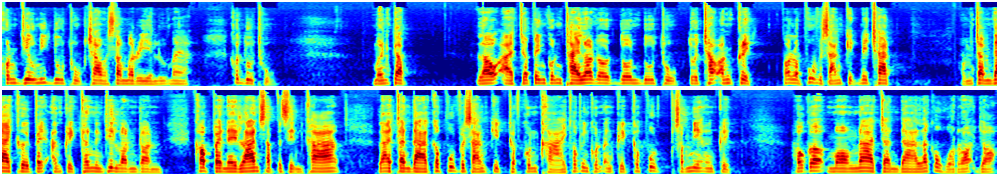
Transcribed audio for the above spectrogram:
คนยิวนี่ดูถูกชาวซามารียรู้ไหมเขาดูถูก เหมือนกับเราอาจจะเป็นคนไทยแล้วเราโดนดูถูกโดยชาวอังกฤษ เพราะเราพูดภาษาอังกฤษไม่ชัด ผมจำได้เคยไปอังกฤษครั้งหนึ่งที่ลอนดอน เข้าไปในร้านสรรพสินค้า และอาจารย์ดาก็พูดภาษาอังกฤษกับคนขายเขาเป็นคนอังกฤษเขาพูดสำเนียงอังกฤษเขาก็มองหน้าอาจารย์ดาแล้วก็หัวเราะเยาะ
